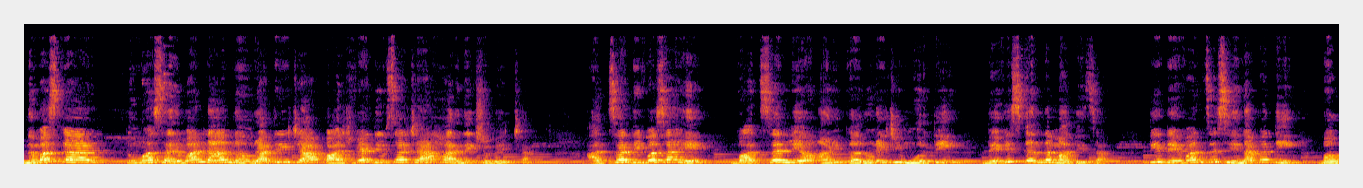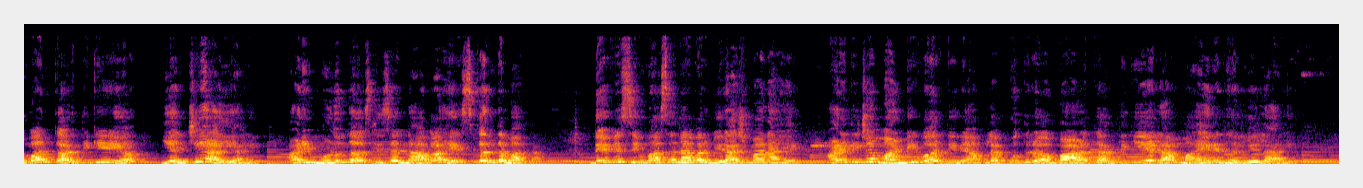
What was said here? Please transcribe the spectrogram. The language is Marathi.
नमस्कार. तुम्हा सर्वांना नवरात्रीच्या पाचव्या दिवसाच्या हार्दिक शुभेच्छा. आजचा दिवस आहे वात्सल्य आणि करुणेची मूर्ती देवी स्कंद मातेचा. ती देवांचे सेनापती भगवान कार्तिकेय यांची आई आहे आणि म्हणूनच तिचं नाव आहे स्कंद माता. देवी सिंहासनावर विराजमान आहे आणि तिच्या मांडीवर तिने आपला पुत्र बाळ कार्तिकेयला मायेने धरलेला आहे.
